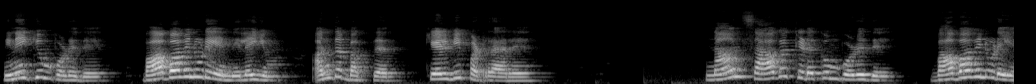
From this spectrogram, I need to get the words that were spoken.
நினைக்கும் பொழுது பாபாவினுடைய நிலையும் அந்த பக்தர் கேள்விப்படுறாரு. நான் சாக கிடக்கும் பொழுது பாபாவினுடைய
